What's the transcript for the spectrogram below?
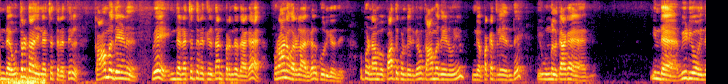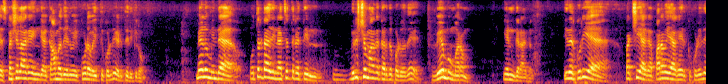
இந்த உத்திரட்டாதி நட்சத்திரத்தில் காமதேனுவே இந்த நட்சத்திரத்தில் தான் பிறந்ததாக புராண வரலாறுகள் கூறுகிறது. இப்போ நாம் பார்த்து கொண்டு இருக்கிறோம் காமதேனுவையும் இங்கே பக்கத்திலே இருந்து உங்களுக்காக இந்த வீடியோ இந்த ஸ்பெஷலாக இங்கே காமதேனுவை கூட வைத்துக்கொண்டு எடுத்திருக்கிறோம். மேலும் இந்த உத்திரட்டாதி நட்சத்திரத்தின் விருட்சமாக கருதப்படுவது வேம்பு மரம் என்கிறார்கள். இதற்குரிய பட்சியாக பறவையாக இருக்கக்கூடியது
